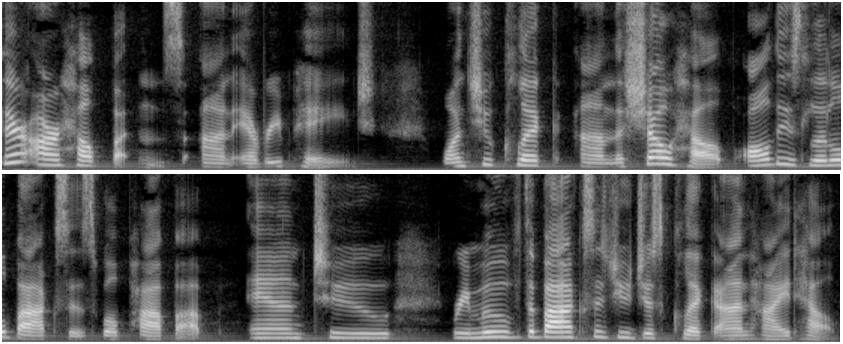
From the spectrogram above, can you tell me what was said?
There are help buttons on every page. Once you click on the Show Help, all these little boxes will pop up, and to remove the boxes, you just click on Hide Help.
